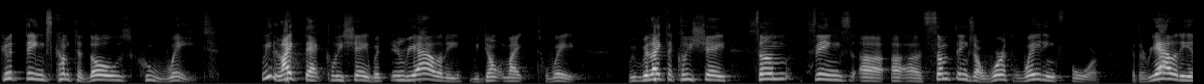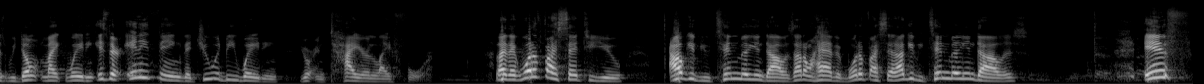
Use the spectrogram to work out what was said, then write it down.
good things come to those who wait. We like that cliche, but in reality, we don't like to wait. We, we like the cliche. Some things, uh, uh, uh, some things are worth waiting for, but the reality is we don't like waiting. Is there anything that you would be waiting your entire life for? Like, like what if I said to you, I'll give you $10 million. I don't have it. What if I said, I'll give you $10 million if,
